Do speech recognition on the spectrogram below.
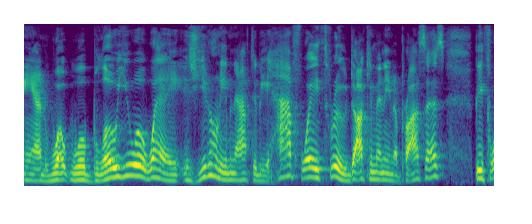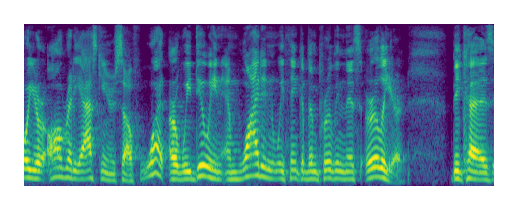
And what will blow you away is you don't even have to be halfway through documenting a process before you're already asking yourself, what are we doing and why didn't we think of improving this earlier? Because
